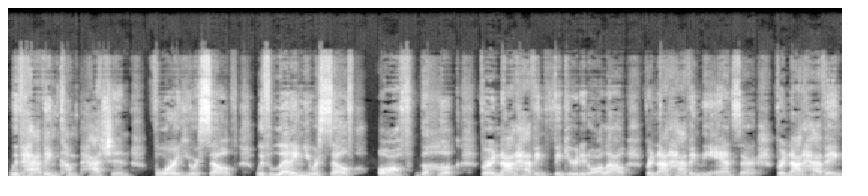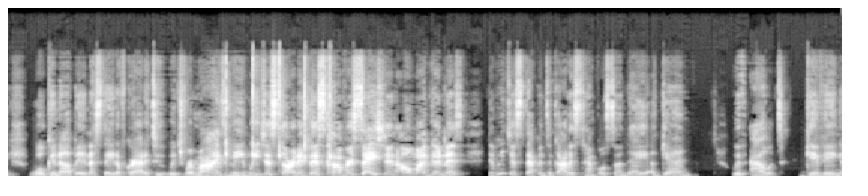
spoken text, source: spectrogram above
with having compassion for yourself, with letting yourself off the hook for not having figured it all out, for not having the answer, for not having woken up in a state of gratitude, which reminds me, we just started this conversation. Oh my goodness. Did we just step into Goddess Temple Sunday again without giving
